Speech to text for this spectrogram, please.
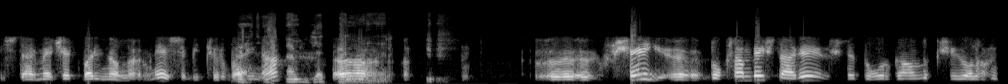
ister meçet balinaları neyse bir tür balina. Evet, şey 95 tane işte doğurganlık şeyi olan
